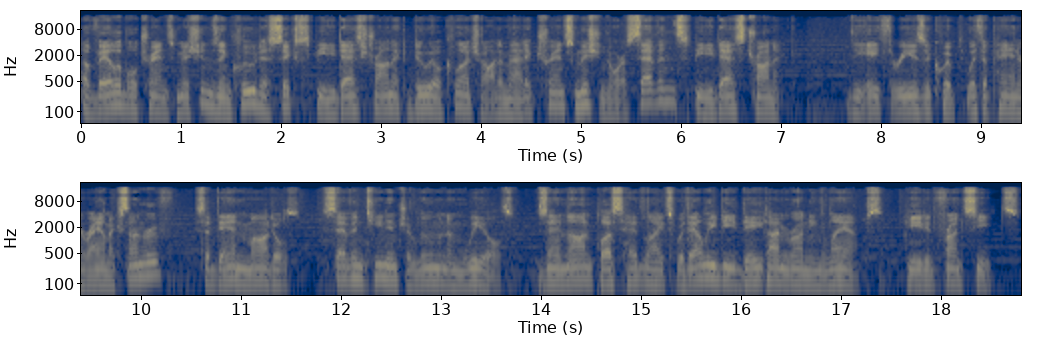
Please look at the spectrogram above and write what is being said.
Available transmissions include a 6-speed S-tronic dual-clutch automatic transmission or a 7-speed S-tronic. The A3 is equipped with a panoramic sunroof, sedan models, 17-inch aluminum wheels, Xenon Plus headlights with LED daytime running lamps, heated front seats,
